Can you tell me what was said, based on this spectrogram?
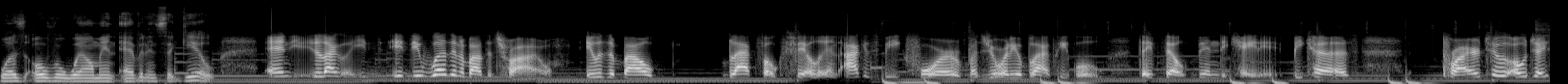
was overwhelming evidence of guilt. And like it, it wasn't about the trial. It was about black folks feeling. I can speak for majority of black people. They felt vindicated because prior to O.J.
